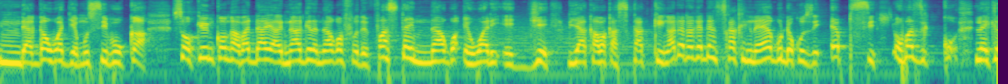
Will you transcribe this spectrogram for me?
Ndaga wa gye musibuka. So kenkonga abadde aya- n'agenda n'agwa for the first time n'agwa ewali ejje lya kabaka skaking ate ategedde skaking naye agudde ku zi eps oba zi like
